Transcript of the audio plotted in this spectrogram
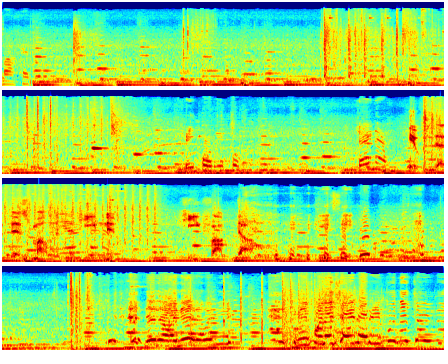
Bakit? Ripo, ripo. China. It was at this moment that he knew. He fucked up. Yan, okay na, yan, okay na. Ripo na China, ripo na China.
